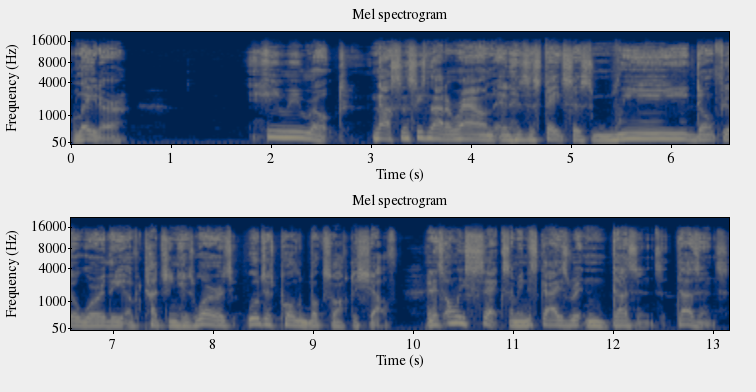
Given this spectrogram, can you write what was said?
later, he rewrote. Now, since he's not around and his estate says we don't feel worthy of touching his words, we'll just pull the books off the shelf. And it's only six. I mean, this guy's written dozens, dozens.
